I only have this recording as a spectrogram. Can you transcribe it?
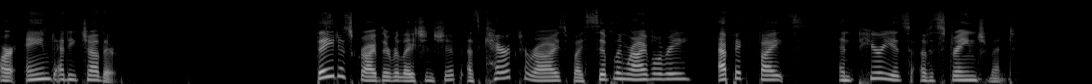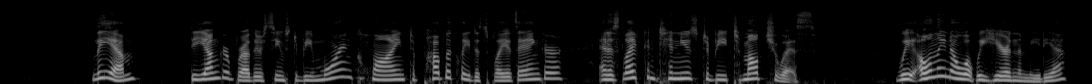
are aimed at each other. They describe their relationship as characterized by sibling rivalry, epic fights, and periods of estrangement. Liam, the younger brother seems to be more inclined to publicly display his anger, and his life continues to be tumultuous. We only know what we hear in the media,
